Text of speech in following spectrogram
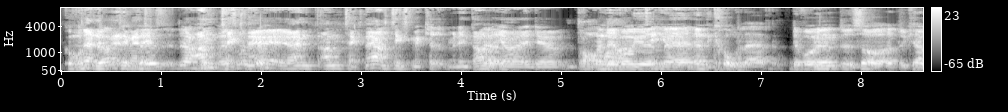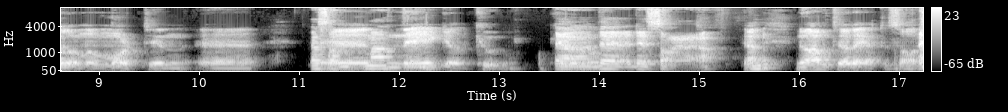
kommer Det- inte du antecknar antecknar, jag ant- antecknar allting som är kul men det är inte alla, Ja. jag, jag drar Men det var ju en, eh, en collab. Det var ju Mm. att du sa att du kallade honom Martin eh, Jag sa eh, Martin. Negerkung. Ja, det, det sa jag ja. Ja, nu antar jag det att du sa det.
